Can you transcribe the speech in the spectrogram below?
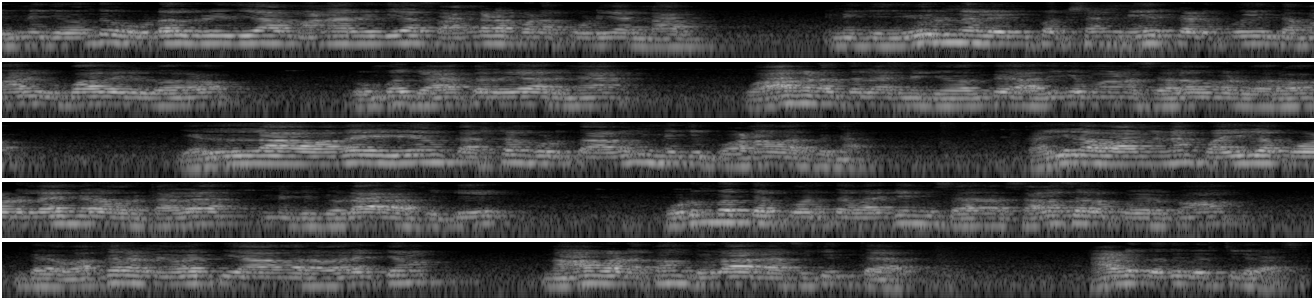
இன்னைக்கு வந்து உடல் ரீதியாக மன ரீதியாக சங்கடப்படக்கூடிய நாள். இன்னைக்கு யூரினல் இன்ஃபெக்ஷன் நீர்க்கடுப்பு இந்த மாதிரி உபாதைகள் வரும். ரொம்ப ஜாக்கிரதையாக இருங்க. வாகனத்தில் இன்னைக்கு வந்து அதிகமான செலவுகள் வரும். எல்லா வகையிலையும் கஷ்டம் கொடுத்தாலும் இன்னைக்கு பணம் வருதுங்க. கையில் வாங்கினேன் பையில் போடலைங்கிற ஒரு கதை இன்னைக்கு துளாராசிக்கு. குடும்பத்தை பொறுத்த வரைக்கும் ச சலசலப்பு இருக்கும் இந்த வக்கர நிவர்த்தி ஆகிற வரைக்கும் நாவடக்கம் துலா ராசிக்கு தேவை. அடுத்தது விருச்சிக ராசி.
